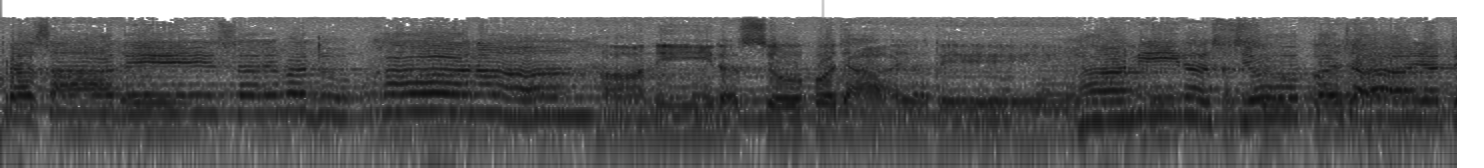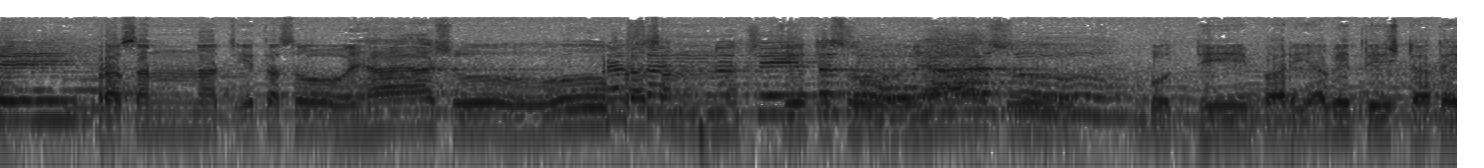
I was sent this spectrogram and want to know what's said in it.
प्रसादे सर्व हानिरस्योपजायते। हानिरस्योपजायते। प्रसन्न चेतसो ह्याशु प्रसन्न चेतसो ह्याशु बुद्धि पर्यवितिष्ठते।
